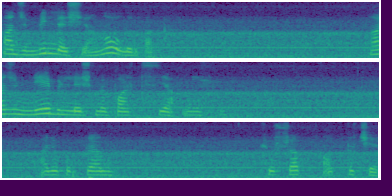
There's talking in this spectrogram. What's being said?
Hacım birleş ya ne olur bak. Hacım niye birleşme partisi yapmıyorsun? Hadi kutlayalım. Kürşat Atlıçeri.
